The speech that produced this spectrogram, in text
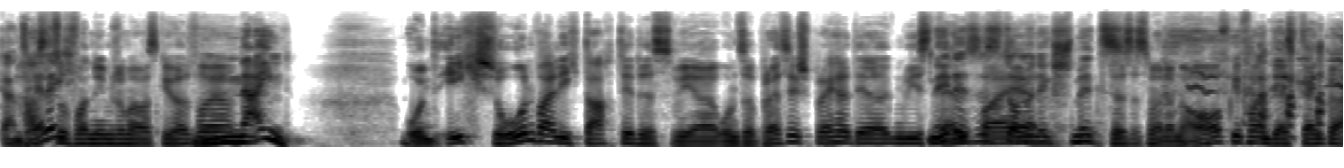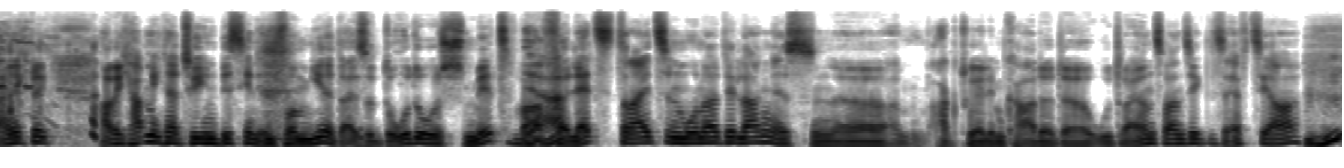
ganz Hast ehrlich. Hast du von dem schon mal was gehört vorher? Nein. Und ich schon, weil ich dachte, das wäre unser Pressesprecher, der irgendwie Standby... Nee, das ist Dominik Schmidt. Das ist mir dann auch aufgefallen, der Standby anspricht. Aber ich habe mich natürlich ein bisschen informiert. Also Dodo Schmidt war ja. verletzt 13 Monate lang, ist äh, aktuell im Kader der U23 des FCA. Mhm.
